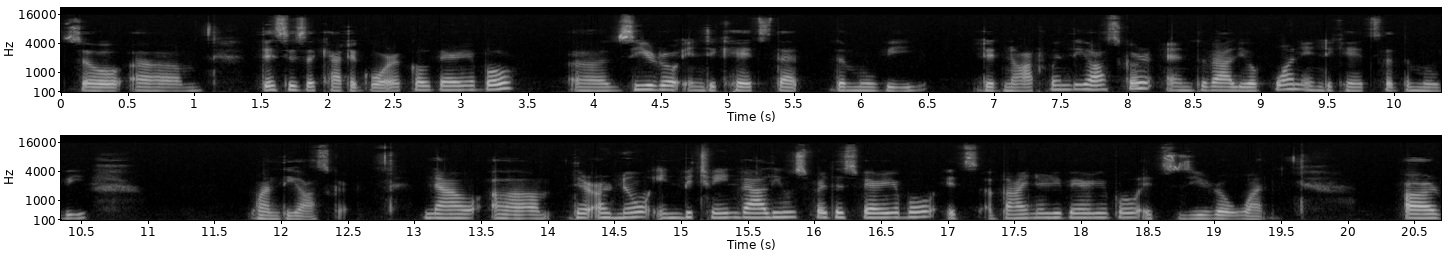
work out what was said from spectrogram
So um, this is a categorical variable. Uh, zero indicates that the movie did not win the Oscar, and the value of one indicates that the movie won the Oscar. Now, um, there are no in-between values for this variable. It's a binary variable. It's 0, 1. Our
